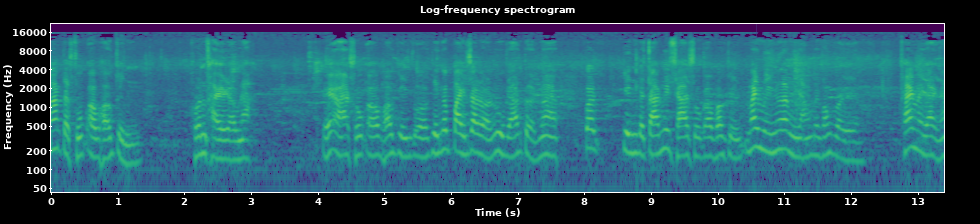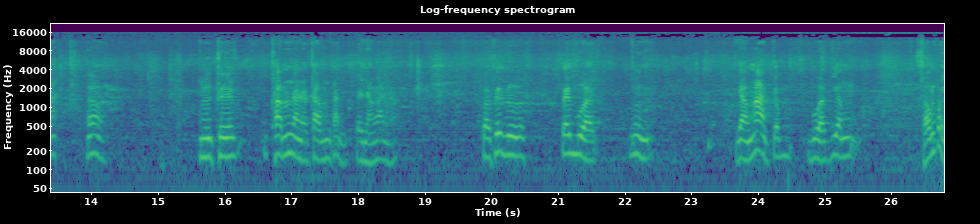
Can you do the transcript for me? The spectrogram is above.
มักจะสุกเอาเผากิน คนไทยเรานะเอออาสุกเอาเผากินตัวกินก็ไปตลอดลูกหลานเกิดมาก็กินไปตามวิชาสุกเอาเผากิน ไม่มีเนื้อมีหนังเป็นของตัวเอง ใช้ไม่ได้นะเออคือ ทำนั่นทำท่านเป็นอย่างนั้นนะก็คือไปบวชนี่อย่างมากจะบวชยังสองปี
